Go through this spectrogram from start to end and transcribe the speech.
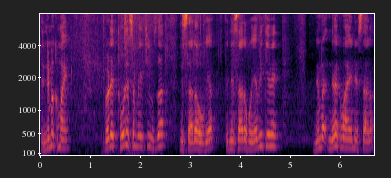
ਤੇ ਨਿਮਕ ਕਮਾਏ ਬੜੇ ਥੋੜੇ ਸਮੇਂ 'ਚ ਹੀ ਉਸਦਾ ਨਿਸਤਾਰਾ ਹੋ ਗਿਆ ਤੇ ਨਿਸਤਾਰਾ ਹੋਇਆ ਵੀ ਕਿਵੇਂ? ਨਿਮਕ ਕਮਾਏ ਨਿਸਤਾਰਾ।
